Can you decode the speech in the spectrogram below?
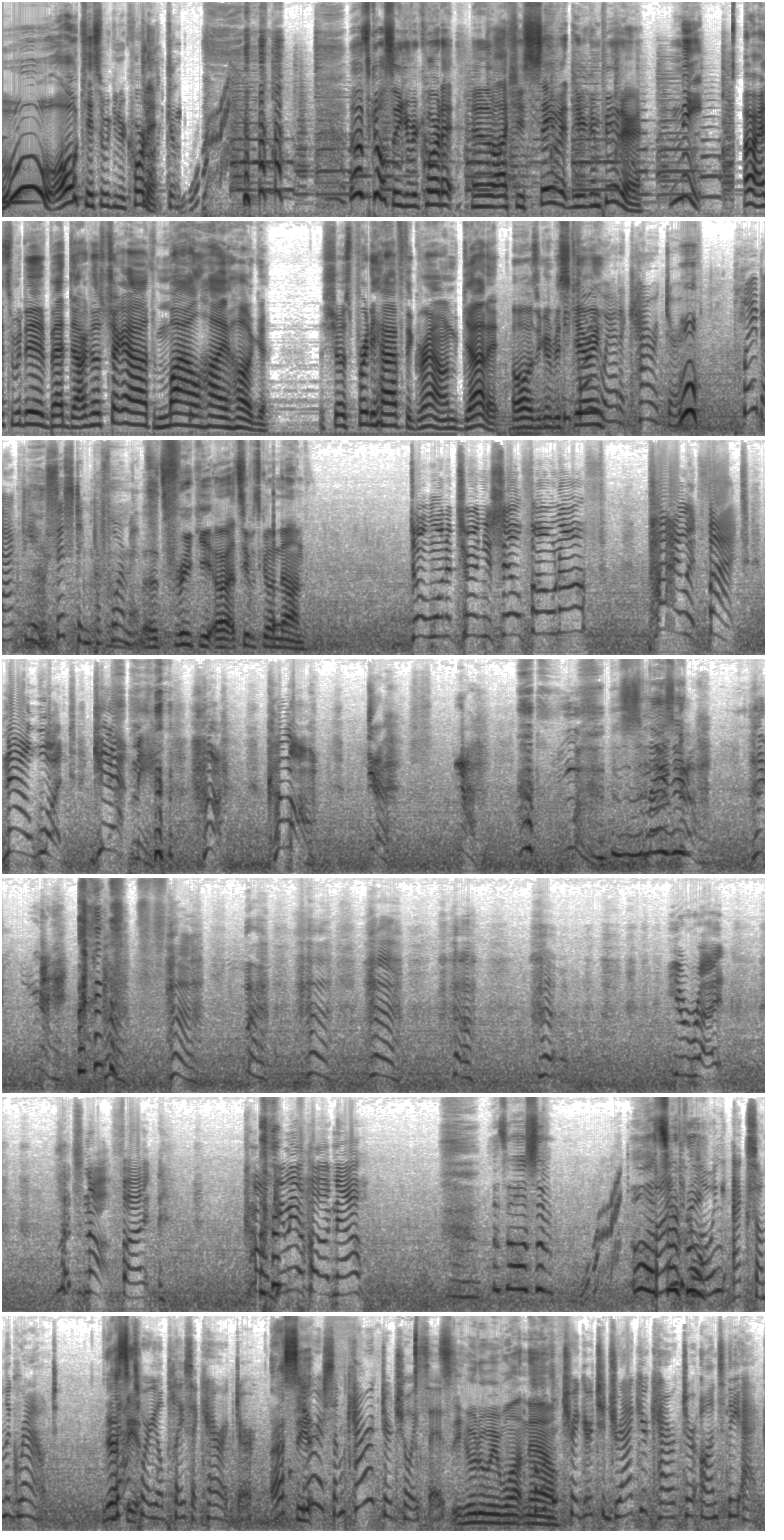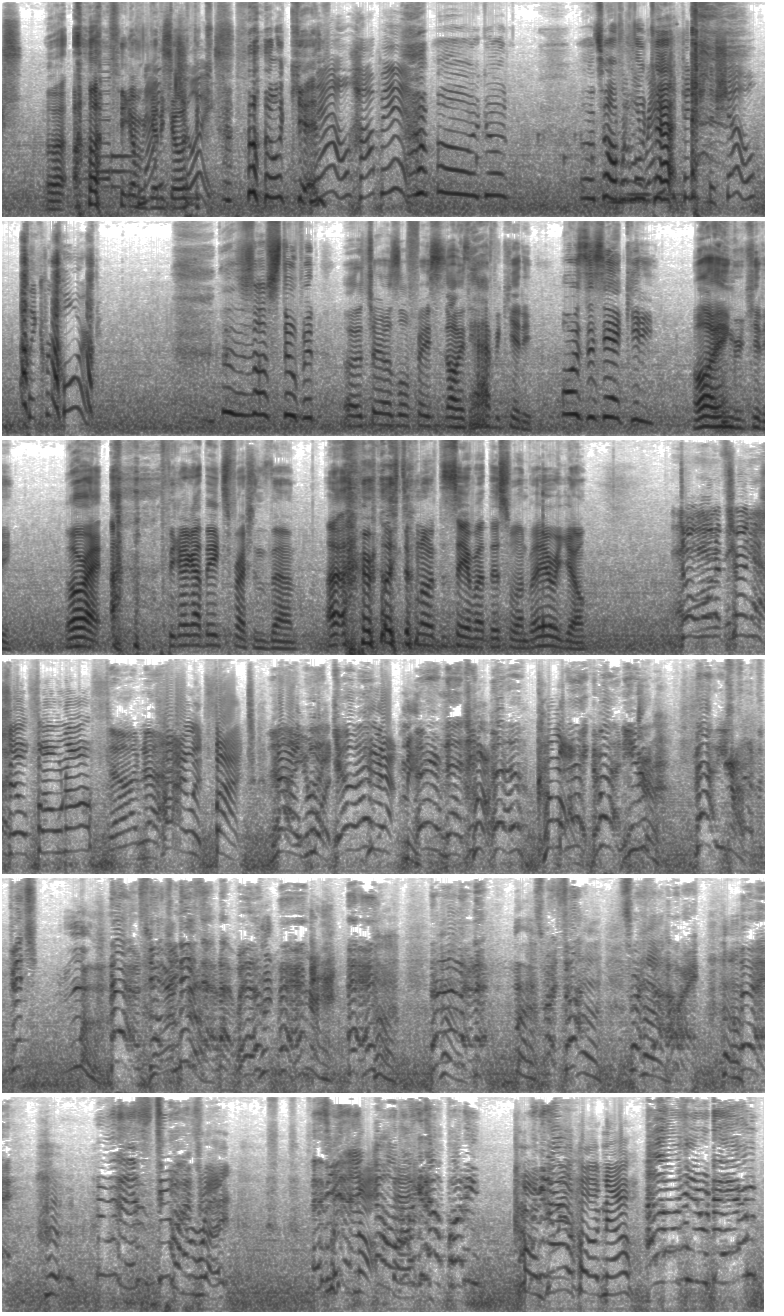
Ooh. Okay, so we can record it. That's cool. So you can record it and it'll actually save it to your computer. Neat. All right, so we did Bed Doctor. Let's check out Mile High Hug. The show's pretty high off the ground. Got it. Oh, is it gonna be Before scary? you add a character, Woo. play back the existing performance. That's freaky. All right, let's see what's going on. Don't want to turn your cell phone off? Pilot fight! Now what? Get at me! huh. Come on! This is amazing. You're right. Let's not fight. Come on, give me a hug now. That's awesome. Oh, that's Find so the cool. glowing X on the ground. Yeah, That's where you'll place a character. I see Here it. are some character choices. See, who do we want now? Hold now? the trigger to drag your character onto the X. Uh, I think I'm Nice gonna go choice. with the little kitten. Now hop in. Oh my god. Let's hop When with you're little ready cat. to finish the show, click record. This is so stupid. Oh, let's check out his little faces. Oh, he's a happy kitty. Oh, it's the sad kitty. Oh, angry kitty. All right. I think I got the expressions down. I, I really don't know what to say about this one, but here we go. Don't want to turn your cell phone off? No, I'm not. Pilot fight! No, Now you what? wanna do it? Get at me! No, you're not. Huh. Uh, Come on! Hey, come on, you. No, you son of a bitch. No, it's what you need now, now, Will. Uh, uh, uh, no, no, no. That's what I thought. That's what I thought. All right. All right. This is too much. Right. It's- Let's not oh, fight. Look out. Come on, give me a hug now. I love you, Dan.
